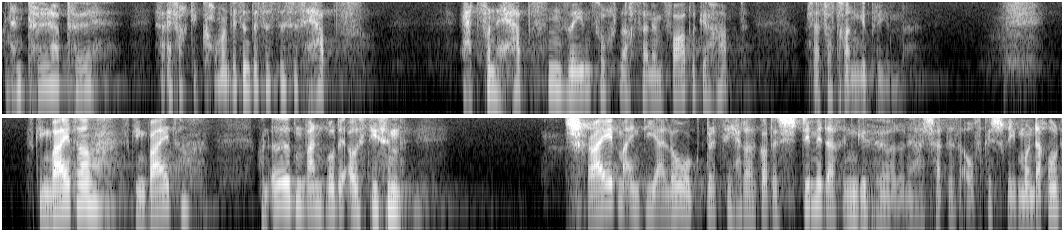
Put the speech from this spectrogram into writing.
Und dann peu à peu ist er einfach gekommen. Wissen, das ist dieses Herz. Er hat von Herzen Sehnsucht nach seinem Vater gehabt und ist einfach dran geblieben. Es ging weiter, es ging weiter. Und irgendwann wurde aus diesem Schreiben ein Dialog. Plötzlich hat er Gottes Stimme darin gehört und er hat das aufgeschrieben. Und daraus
